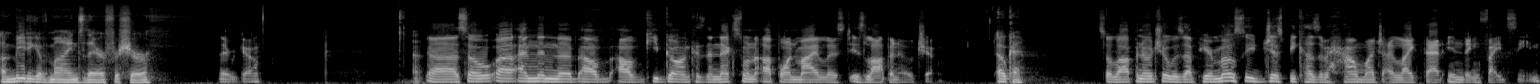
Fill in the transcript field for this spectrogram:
a meeting of minds there for sure. there we go uh, so uh, and then the I'll I'll keep going because the next one up on my list is Lop and Ocho. Okay. So Lop and Ocho was up here mostly just because of how much I like that ending fight scene.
